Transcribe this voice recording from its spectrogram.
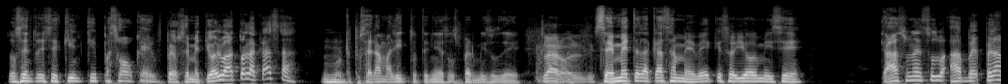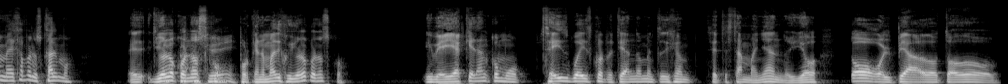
Entonces entra y dice, ¿quién, ¿qué pasó? ¿Qué? Pero se metió el vato a la casa. Ujú. Porque pues era malito, tenía esos permisos de... Claro. el- Se mete a la casa, me ve que soy yo y me dice, ah, son estos... A ver, espérame, déjame los calmo. Eh, yo lo conozco, ok. porque nomás dijo, yo lo conozco. Y veía que eran como seis güeyes correteándome, entonces dijeron, se te están bañando. Y yo, todo golpeado, todo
